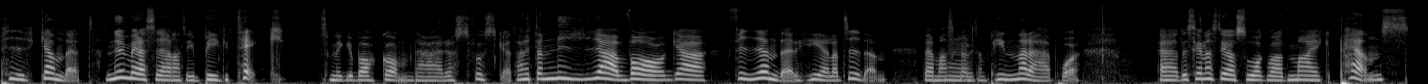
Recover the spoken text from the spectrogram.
pikandet, numera säger han att det är big tech som ligger bakom det här röstfusket. Han hittar nya vaga fiender hela tiden. Vem man ska Mm. liksom pinna det här på. Eh, det senaste jag såg var att Mike Pence,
